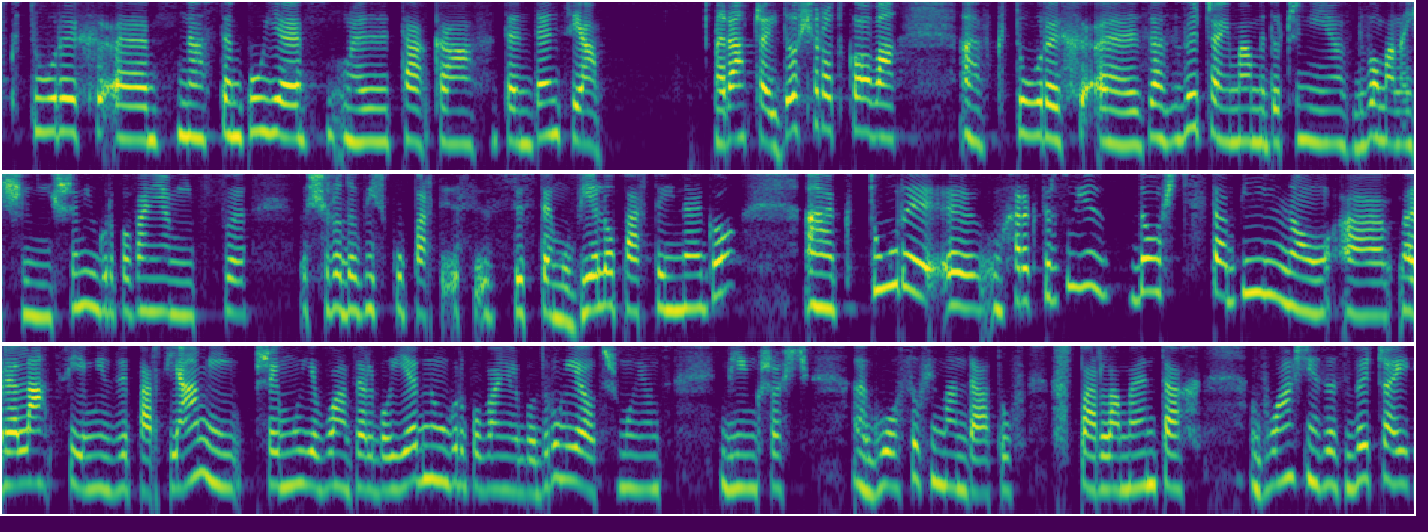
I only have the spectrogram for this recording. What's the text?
w których e, następuje e, taka tendencja raczej dośrodkowa, w których zazwyczaj mamy do czynienia z dwoma najsilniejszymi ugrupowaniami w środowisku systemu wielopartyjnego, który y, charakteryzuje dość stabilną relację między partiami, przejmuje władzę albo jedno ugrupowanie, albo drugie, otrzymując większość głosów i mandatów w parlamentach. Właśnie zazwyczaj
